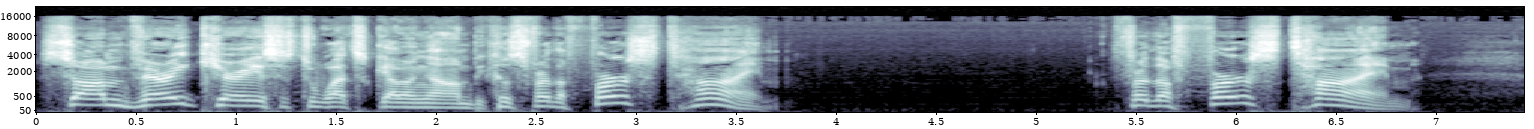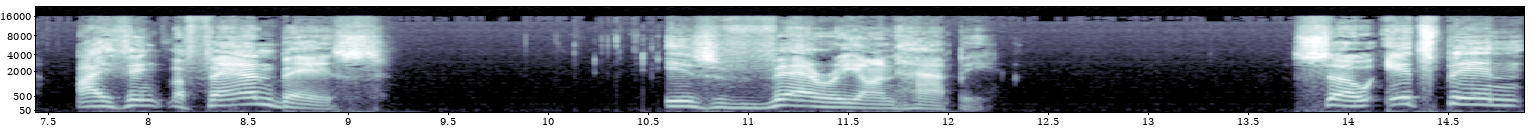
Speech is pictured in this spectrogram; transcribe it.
So I'm very curious as to what's going on because for the first time, for the first time, I think the fan base is very unhappy. So it's been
